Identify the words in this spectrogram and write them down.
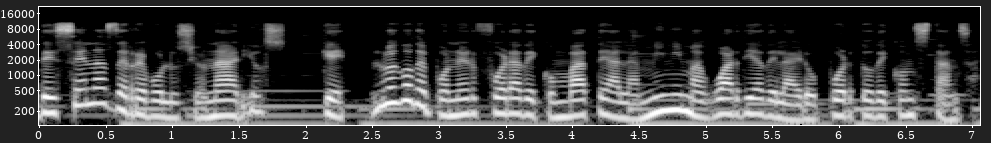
decenas de revolucionarios, que, luego de poner fuera de combate a la mínima guardia del aeropuerto de Constanza,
